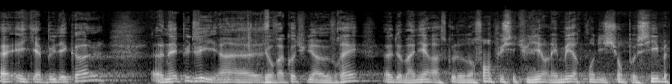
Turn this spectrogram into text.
euh, et qu'il n'y a plus d'école, euh, a plus de vie. Hein. On va continuer à œuvrer euh, de manière à ce que nos enfants puissent étudier dans les meilleures conditions possibles.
